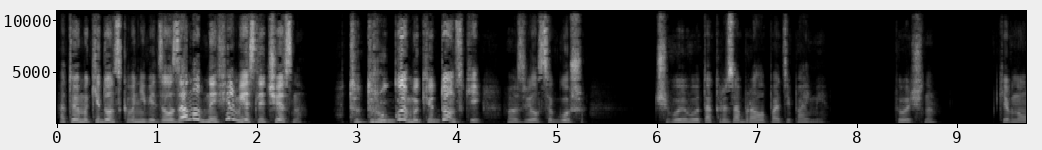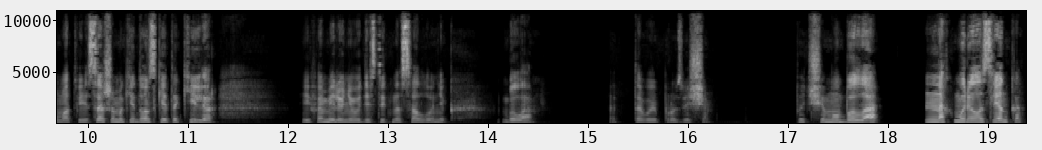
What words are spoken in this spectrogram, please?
а то я Македонского не видела. Занудный фильм, если честно». «Это другой Македонский!» — взвился Гоша. Чего его так разобрало, поди пойми. «Точно», — кивнул Матвей. «Саша Македонский — это киллер, и фамилия у него действительно Салоник была». Это у того и прозвище. «Почему была?» — нахмурилась Ленка.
